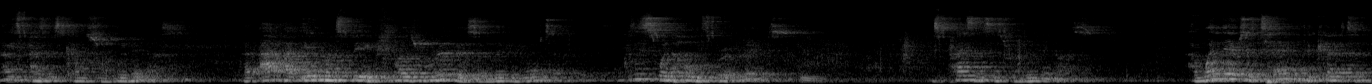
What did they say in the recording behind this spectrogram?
No, his presence comes from within us. That out of our innermost being flows rivers of living water. Because this is where the Holy Spirit lives. His presence is from within us. And when there is a tearing of the curtain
